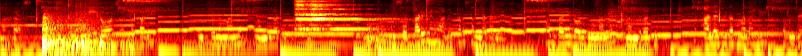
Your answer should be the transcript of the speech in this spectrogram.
महाराज. मी रोज सकाळी नित्यनेमाने मंदिरात येत असते. मी सकाळी नाही आले तर संध्याकाळी येते. पण तरी रोज नेमाने मंदिरात येते. आल्या बिगर मलाही असं म्हणजे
